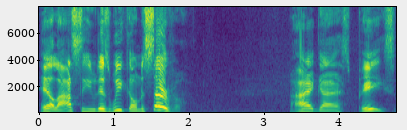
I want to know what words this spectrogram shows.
hell, I'll see you this week on the server. All right, guys. Peace.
